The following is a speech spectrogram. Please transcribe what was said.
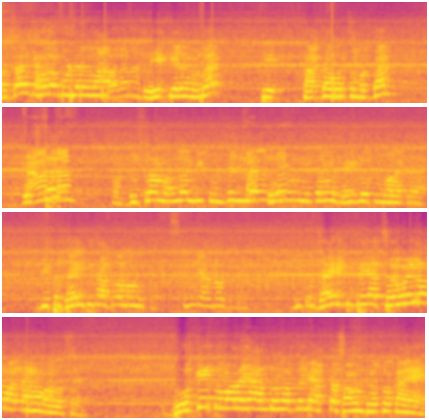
मतदान केलं बुलढाण्याला. हे केलं म्हणला ते कागदावरचं मतदान. दुसरा म्हणलं? मी तुमच्या जिल्ह्यात मित्रांनो सांगितलं तुम्हाला करा. जिथं जाईल तिथं आपला माणूस. जिथं जाईल तिथे या चळवळीला मानणारा माणूस आहे. धोके तुम्हाला या आंदोलनात मी आत्ता सांगून ठेवतो काय आहे.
